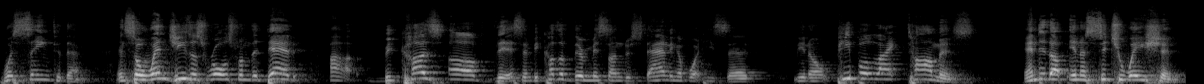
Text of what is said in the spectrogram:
was saying to them. And so when Jesus rose from the dead, uh, because of this and because of their misunderstanding of what he said, you know, people like Thomas ended up in a situation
